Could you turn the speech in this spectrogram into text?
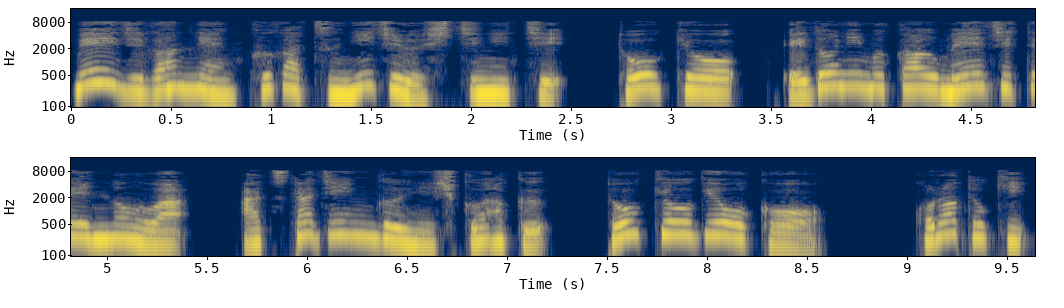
明治元年9月27日、東京、江戸に向かう明治天皇は、熱田神宮に宿泊、東京行幸。この時、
